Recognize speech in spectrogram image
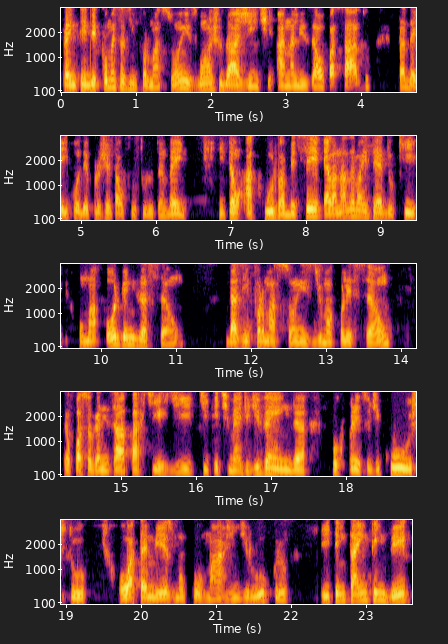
para entender como essas informações vão ajudar a gente a analisar o passado, para daí poder projetar o futuro também. Então, a curva ABC, ela nada mais é do que uma organização das informações de uma coleção eu posso organizar a partir de ticket médio de venda, por preço de custo, ou até mesmo por margem de lucro, e tentar entender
